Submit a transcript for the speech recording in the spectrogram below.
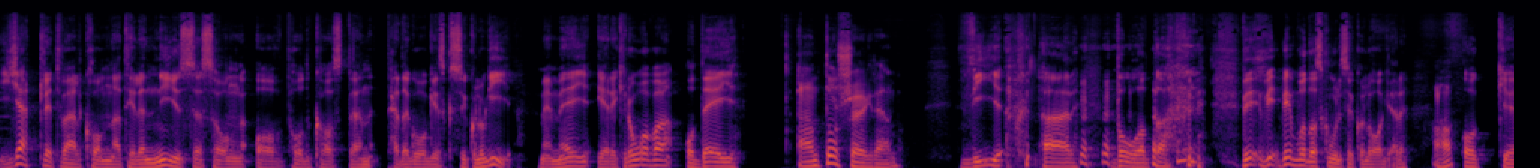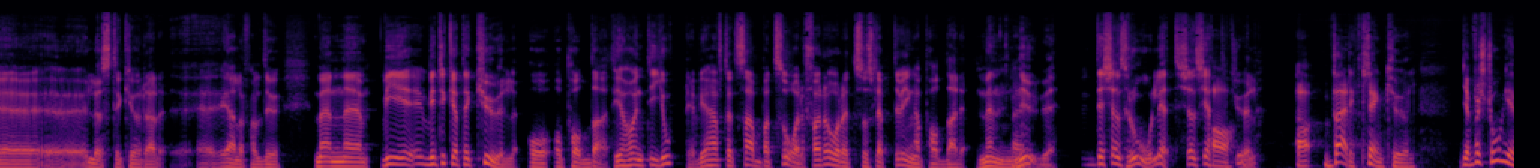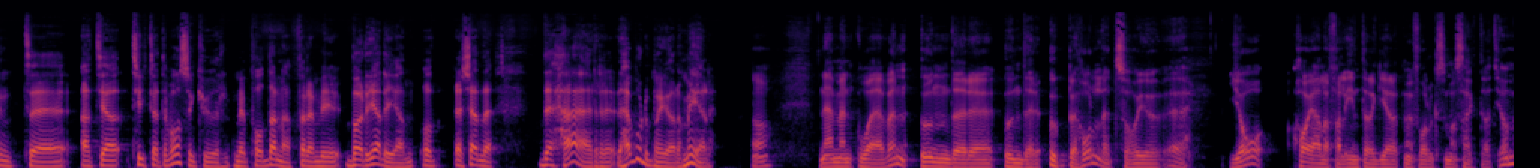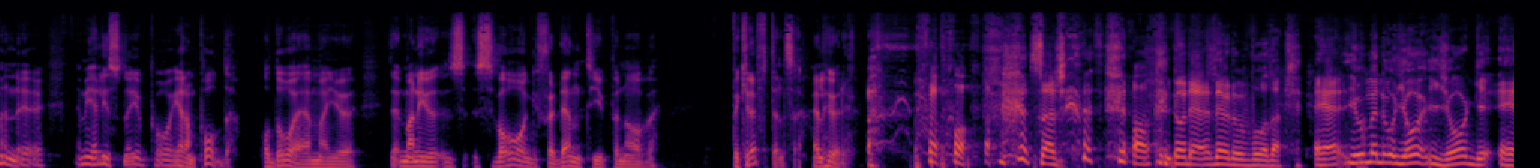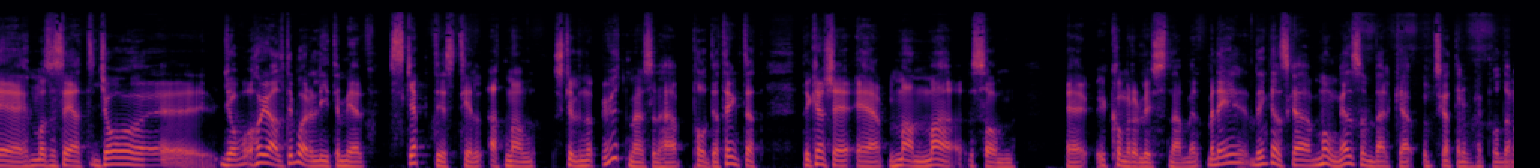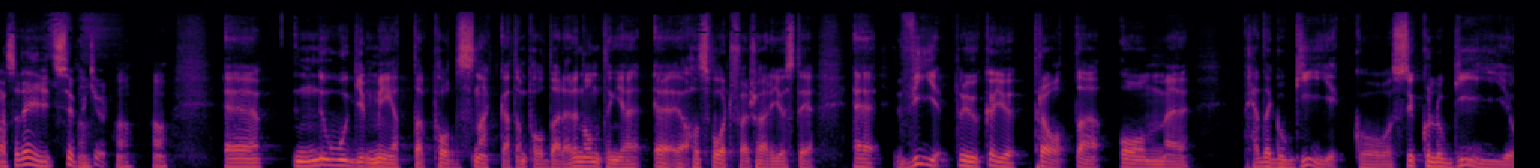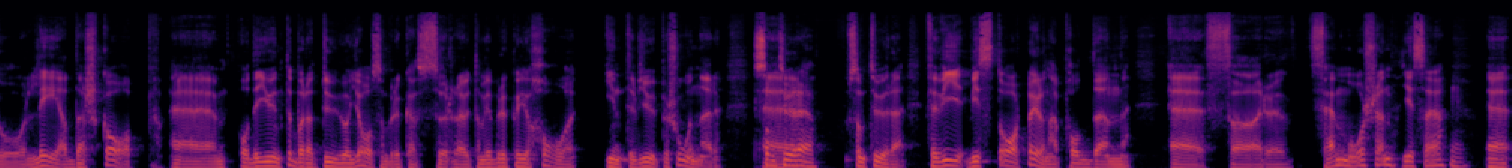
Hjärtligt välkomna till en ny säsong av podcasten Pedagogisk psykologi med mig, Erik Rova och dig, Anton Sjögren. Vi är båda, vi, vi, vi, är båda skolpsykologer Aha. och eh, lustigkurrar, eh, i alla fall du. Men eh, vi, vi tycker att det är kul att, att podda. Vi har inte gjort det. Vi har haft ett sabbatsår. Förra året så släppte vi inga poddar, men Nej. nu, det känns roligt. Det känns jättekul. Ja, ja, verkligen kul. Jag förstod inte att jag tyckte att det var så kul med poddarna förrän vi började igen. Och jag kände, det här, det här borde man göra mer. Ja. Nej, men och även under, eh, under uppehållet så har ju eh, jag har i alla fall interagerat med folk som har sagt att ja, men, eh, men jag lyssnar ju på er podd. Och då är man ju, man är ju svag för den typen av bekräftelse, eller hur? ja, det, det är nog båda. Eh, jo, men och jag, jag eh, måste säga att jag, eh, jag har ju alltid varit lite mer skeptisk till att man skulle nå ut med en sån här podd. Jag tänkte att det kanske är mamma som eh, kommer att lyssna. Men, men det, är, det är ganska många som verkar uppskatta de här poddarna. Så det är superkul. Ja, ja, ja. Eh, nog metapoddsnackat om poddar. Är det någonting jag eh, har svårt för så är det just det. Eh, vi brukar ju prata om eh, pedagogik och psykologi och ledarskap. Eh, och det är ju inte bara du och jag som brukar surra, utan vi brukar ju ha intervjupersoner. Som tur är. Som tur är. För vi, vi startade ju den här podden eh, för fem år sedan, gissar jag. Mm. Eh,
